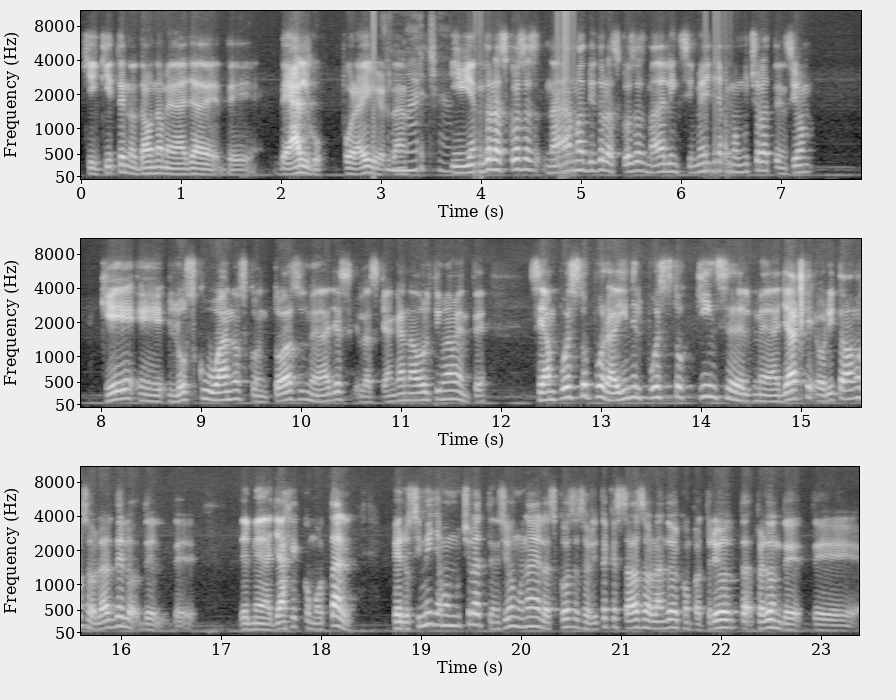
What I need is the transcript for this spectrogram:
Quiquite nos da una medalla de, de, algo por ahí, ¿verdad? Y viendo las cosas, nada más viendo las cosas, Madeline, sí me llamó mucho la atención que eh, los cubanos con todas sus medallas, las que han ganado últimamente, se han puesto por ahí en el puesto 15 del medallaje. Ahorita vamos a hablar de lo, del medallaje como tal, pero sí me llamó mucho la atención una de las cosas, ahorita que estabas hablando de compatriotas, perdón, de,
